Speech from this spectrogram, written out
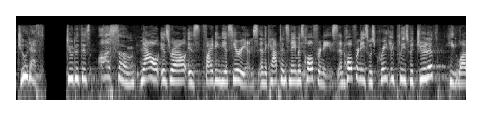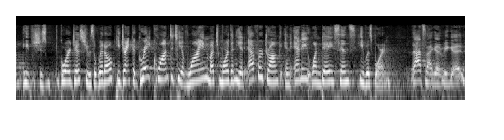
Judith. Judith is awesome. Now Israel is fighting the Assyrians, and the captain's name is Holofernes. And Holofernes was greatly pleased with Judith. He loved, he, she's gorgeous. She was a widow. He drank a great quantity of wine, much more than he had ever drunk in any one day since he was born. That's not going to be good.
